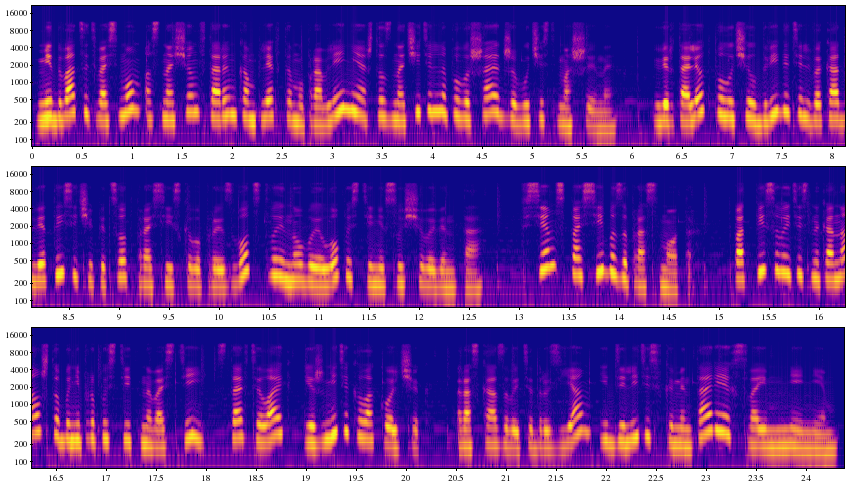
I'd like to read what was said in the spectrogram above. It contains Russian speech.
Ми-28 оснащен вторым комплектом управления, что значительно повышает живучесть машины. Вертолет получил двигатель ВК-2500 российского производства и новые лопасти несущего винта. Всем спасибо за просмотр. Подписывайтесь на канал, чтобы не пропустить новостей, ставьте лайк и жмите колокольчик, рассказывайте друзьям и делитесь в комментариях своим мнением.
